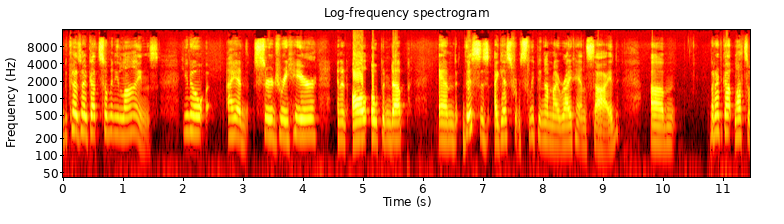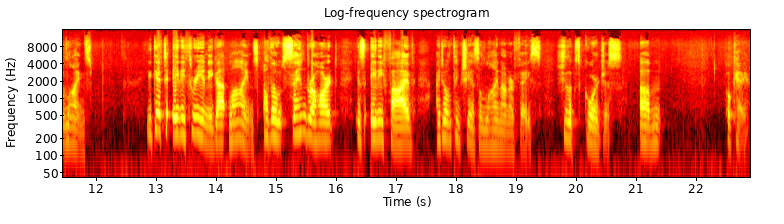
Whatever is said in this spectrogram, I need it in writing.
because I've got so many lines. You know, I had surgery here, and it all opened up, and this is, I guess, from sleeping on my right hand side, um, but I've got lots of lines. You get to 83 and you got lines. Although Sandra Hart is 85, I don't think she has a line on her face. She looks gorgeous. Um, okay.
